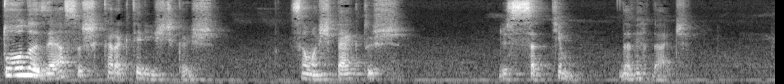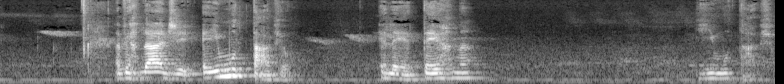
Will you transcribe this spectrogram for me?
Todas essas características são aspectos de Satyam, da verdade. A verdade é imutável, ela é eterna e imutável.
